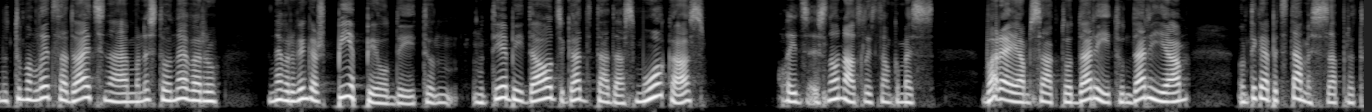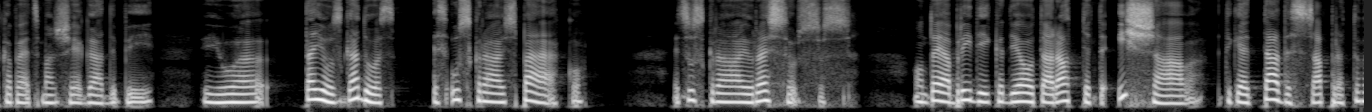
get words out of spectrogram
Nu, tu man liec tādu aicinājumu, un es to nevaru, nevaru vienkārši piepildīt. Un, un tie bija daudzi gadi tādās mokās, līdz es nonācu līdz tam, ka mēs varējām sākt to darīt un darījām. Un tikai pēc tam es sapratu, kāpēc man šie gadi bija. Jo tajos gados es uzkrāju spēku es uzkrāju resursus. Un tajā brīdī, kad jau tā raķete izšāva, tikai tad es sapratu,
